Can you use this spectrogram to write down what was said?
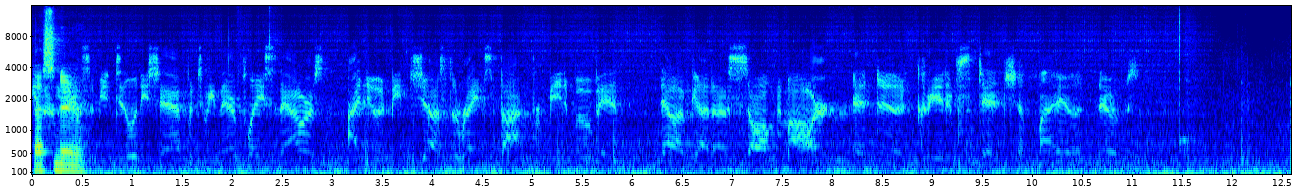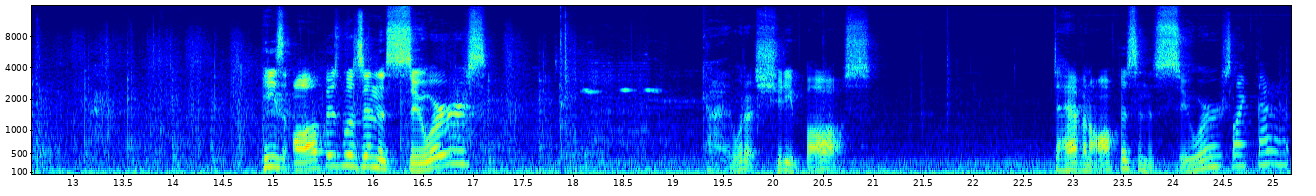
That's new. massive utility shaft between their place and ours, I knew it'd be just the right spot for me to move in. Now I've got a song in my heart and a creative stench up my uh, nose. His office was in the sewers? God, what a shitty boss. To have an office in the sewers like that?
